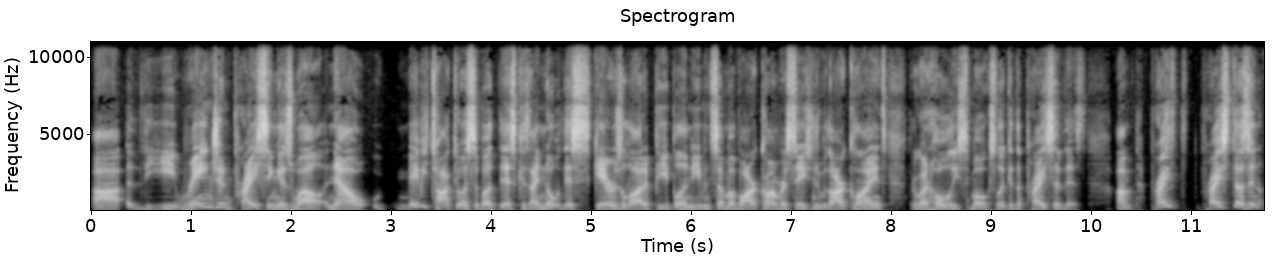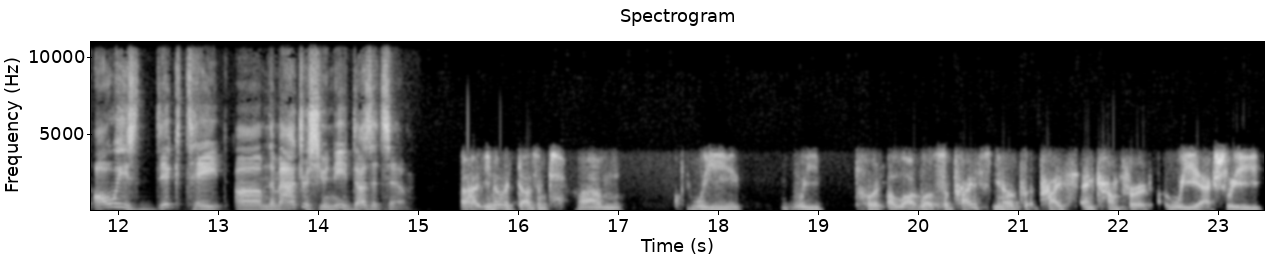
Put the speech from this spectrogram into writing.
uh, the range and pricing as well. Now, maybe talk to us about this because I know this scares a lot of people, and even some of our conversations with our clients, they're going, "Holy smokes! Look at the price of this." Um, price price doesn't always dictate um, the mattress you need, does it, Sam? Uh, you know, it doesn't. Um, we we put a lot. Well, so price, you know, price and comfort, we actually,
